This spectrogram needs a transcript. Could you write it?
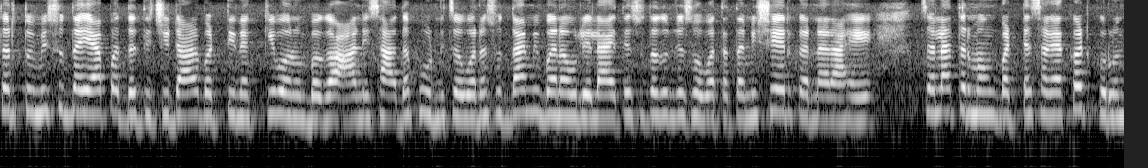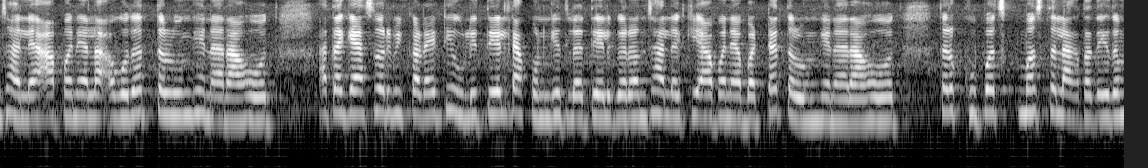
तर तुम्हीसुद्धा या पद्धतीची डाळ बट्टी नक्की बनवून बघा आणि साधं फोडणीचं वरणसुद्धा मी बनवलेलं आहे ते सुद्धा तुमच्यासोबत आता मी शेअर करणार आहे. चला तर मग बट्ट्या सगळ्या कट करून झाल्या आपण याला अगोदर तळून घेणार आहोत. आता गॅसवर मी कढाई ठेवली तेल टाकून घेतलं तेल गरम झालं की आपण या बट्ट्या तळून घेणार आहोत. तर खूपच मस्त लागतात एकदम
